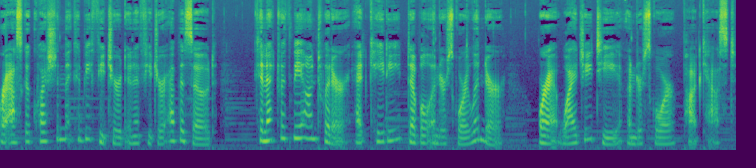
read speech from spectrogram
or ask a question that could be featured in a future episode, connect with me on Twitter at Katie double underscore Linder or at YGT underscore podcast.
